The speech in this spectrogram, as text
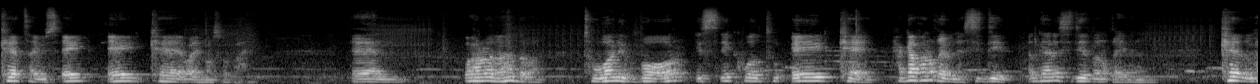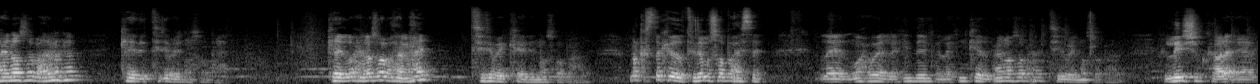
k times eight eight k baa inoo soo baxay waxaan odhanaa haddaba twenty four is equal to eight k. Xaggaa waxaan u qaybinaa sideed. Halkaana sideed baan u qaybinaa keeda maxay noo soo baxday marka keeda tiri bay noo soo baxday. Keeda waxay noo soo baxday maxay? Tiri bay keedii noo soo baxday. Mar kasta keedu tiri ma soo baxayse wax weya laakiin deemka laakiin keeda maxay noo soo baxday? Tiri bay noo soo baxday. Relationship kale eeg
